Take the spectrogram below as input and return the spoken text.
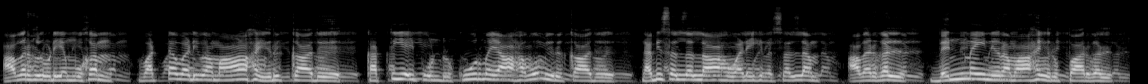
அவர்களுடைய முகம் வட்ட வடிவமாக இருக்காது கத்தியை போன்று கூர்மையாகவும் இருக்காது. நபிசல்லாஹு அலஹி வசல்லம் அவர்கள் வெண்மை நிறமாக இருப்பார்கள்.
